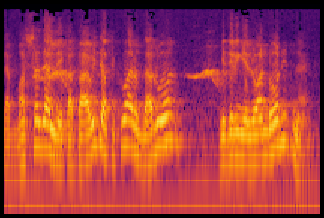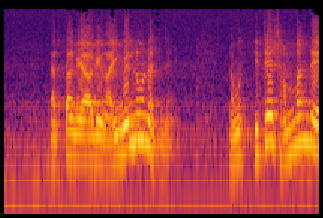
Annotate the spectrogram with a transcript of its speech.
දැන් මස්සදල්ලේ කතාවේදී අපි කිව්වා අර දරුවා ගෙදරින් එලවන්න ඕනෙත් නැහැ. නැත්තම් එයාගෙන් අයින් වෙන්න ඕනෙත් නැහැ. නමුත් හිතේ සම්බන්ධය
